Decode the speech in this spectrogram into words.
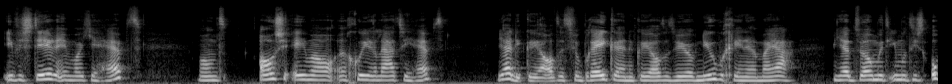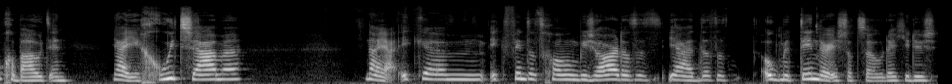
investeren in wat je hebt. Want als je eenmaal een goede relatie hebt, ja, die kun je altijd verbreken en dan kun je altijd weer opnieuw beginnen. Maar ja, je hebt wel met iemand iets opgebouwd en ja, je groeit samen. Nou ja, ik, um, ik vind het gewoon bizar dat het, ja, dat het ook met Tinder is dat zo. Dat je dus,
